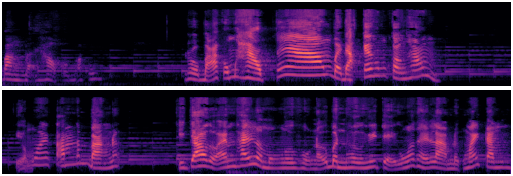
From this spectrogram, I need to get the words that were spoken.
bằng đại học rồi bà cũng rồi bà cũng học, thấy không? Bà đặt cái không cần không? Chị không quan tâm đến bằng đó. Chị cho tụi em thấy là một người phụ nữ bình thường như chị cũng có thể làm được mấy trăm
